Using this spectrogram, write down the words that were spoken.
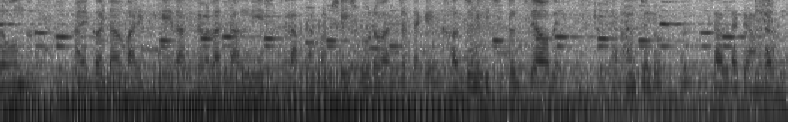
বন্ধুরা, আমি কয়টা বাড়ি থেকে রাত্রেবেলা চাল নিয়ে এসেছিলাম জন্য কিছু তো দিতে হবে। এখন চলো, চালটাকে আমরা দিই।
